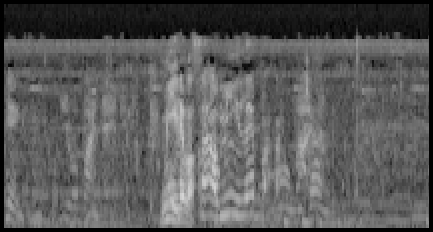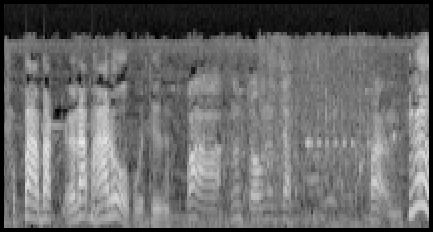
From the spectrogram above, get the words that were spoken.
เพลงมีแล้วบ่สาวมีแล้วปะป้าบักรับหาโลกูถึงป้านั่นจองนั่นจับป้าเงื้อ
